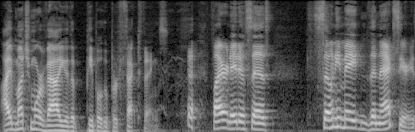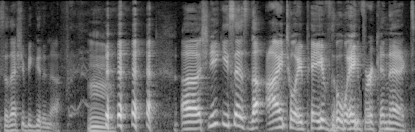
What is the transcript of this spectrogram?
I much more value the people who perfect things. Fire Native says Sony made the NAC series, so that should be good enough. Mm. uh, Sneaky says the EyeToy paved the way for Kinect.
